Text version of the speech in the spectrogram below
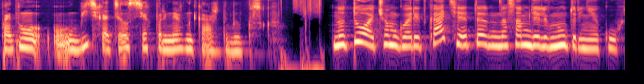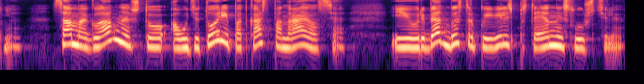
Поэтому убить хотелось всех примерно каждый выпуск. Но то, о чем говорит Катя, это на самом деле внутренняя кухня. Самое главное, что аудитории подкаст понравился, и у ребят быстро появились постоянные слушатели.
